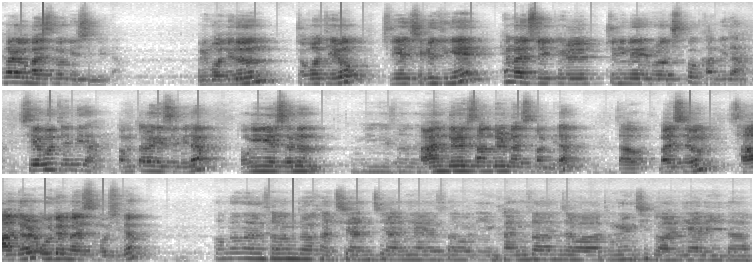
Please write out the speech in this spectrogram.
행하라고 말씀하고 계십니다. 우리 모두는 두 번째로 주의 진리 중에 행할 수 있기를 주님의 이름으로 축복합니다. 세 번째입니다. 한번 따라하겠습니다. 동행에서는 안 되는 사람들 말씀합니다. 자, 말씀 4절, 5절 말씀 보시면 허망한 사람과 같이 앉지 아니하였사오니 간사한 자와 동행치도 아니하리이다.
